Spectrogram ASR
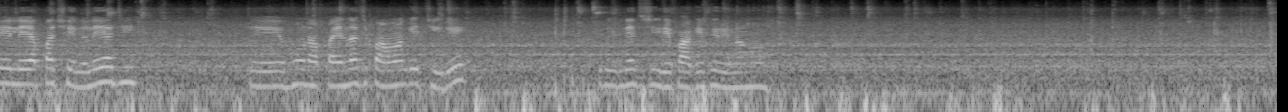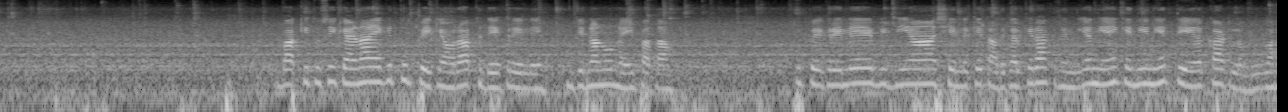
ਕਰੇਲੇ ਆਪਾਂ ਛਿੱਲ ਲਏ ਆ ਜੀ। ਤੇ ਹੁਣ ਆਪਾਂ ਇਹਨਾਂ 'ਚ ਪਾਵਾਂਗੇ ਚੀਰੇ। ਕਰੇਲਿਆਂ 'ਚ ਚੀਰੇ ਪਾ ਕੇ ਫਿਰ ਇਹਨਾਂ ਨੂੰ ਬਾਕੀ ਤੁਸੀਂ ਕਹਿਣਾ ਹੈ ਕਿ ਧੁੱਪੇ ਕਿਉਂ ਰੱਖਦੇ ਕਰੇਲੇ, ਜਿਨ੍ਹਾਂ ਨੂੰ ਨਹੀਂ ਪਤਾ। ਧੁੱਪੇ ਕਰੇਲੇ ਬੀਬੀਆਂ ਛਿੱਲ ਕੇ ਤਦ ਕਰਕੇ ਰੱਖ ਦਿੰਦੀਆਂ ਹੁੰਦੀਆਂ ਸੀ, ਕਹਿੰਦੀਆਂ ਹੁੰਦੀਆਂ ਤੇਲ ਘੱਟ ਲੱਗੂਗਾ।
